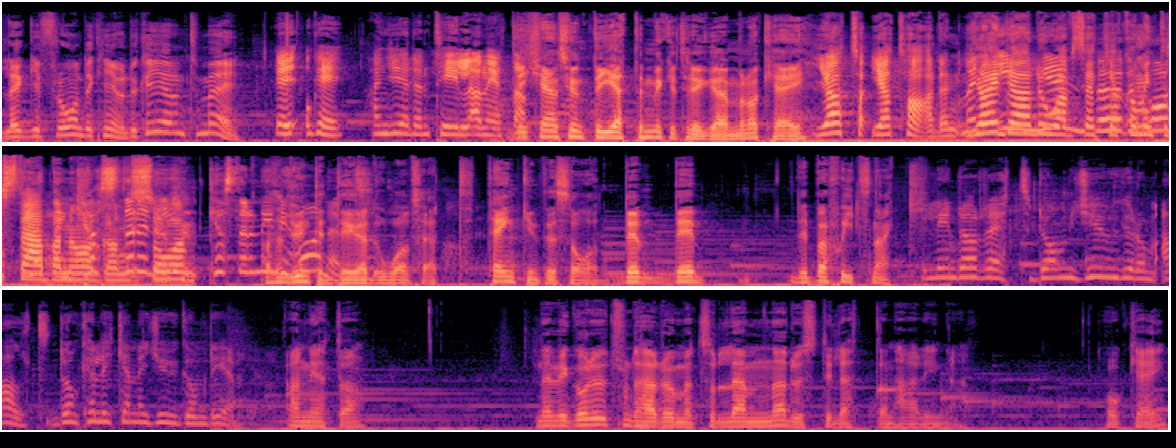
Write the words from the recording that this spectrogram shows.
Lägg ifrån dig kniven. Du kan ge den till mig. Eh, Okej, han ger den till Aneta. Det känns ju inte jättemycket tryggare, men okej. Jag, ta, jag tar den. Men jag är död ingen oavsett, jag behöver kommer ha inte stäba stiletten. någon. Kasta den, Så... in- kasta den in Alltså i du är inte hörnet. död oavsett. Tänk inte så. Det, det, det är bara skitsnack. Linda har rätt, de ljuger om allt. De kan lika gärna ljuga om det. Aneta, när vi går ut från det här rummet så lämnar du stiletten här inne. Okej?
